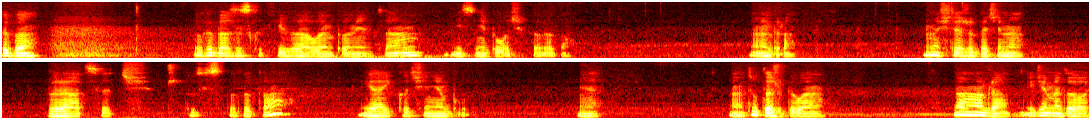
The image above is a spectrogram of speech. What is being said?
Chyba... Tu chyba zaskakiwałem, pamiętam. Nic nie było ciekawego. Dobra. Myślę, że będziemy wracać. Czy tu jest to, to, to? Jajko cienia ból. Nie. A, tu też byłem. No dobra, idziemy do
